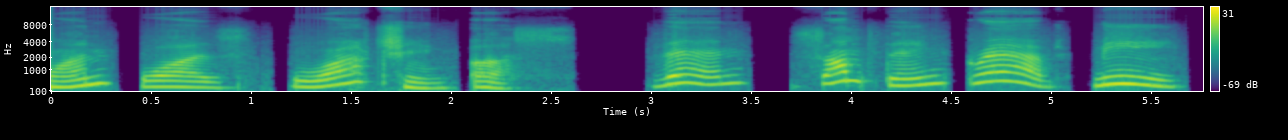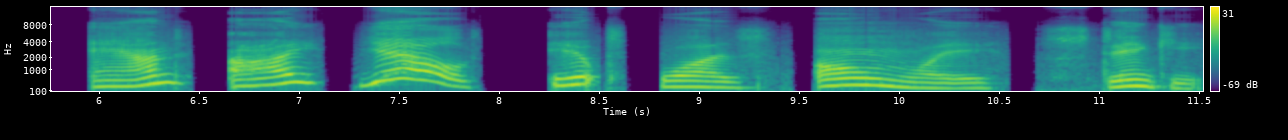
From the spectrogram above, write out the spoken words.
Someone was watching us. Then something grabbed me and I yelled. It was only Stinky.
